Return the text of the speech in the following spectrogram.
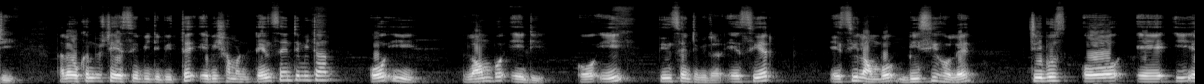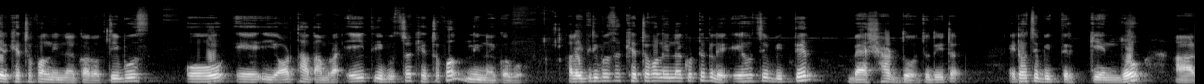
ডি তাহলে ও কেন্দ্রবিষ্ট এ সি বি ডি বৃত্তে এ বি সমান টেন সেন্টিমিটার ও ই লম্ব এডি ও ই তিন সেন্টিমিটার এসি এর এসি লম্ব বিসি হলে ত্রিভুজ ও এ ই এর ক্ষেত্রফল নির্ণয় করো। ত্রিভুজ ও এ ই অর্থাৎ আমরা এই ত্রিভুজটার ক্ষেত্রফল নির্ণয় করব। তাহলে এই ত্রিভুজের ক্ষেত্রফল নির্ণয় করতে গেলে এ হচ্ছে বৃত্তের ব্যাসার্ধ। যদি এটা এটা হচ্ছে বৃত্তের কেন্দ্র, আর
